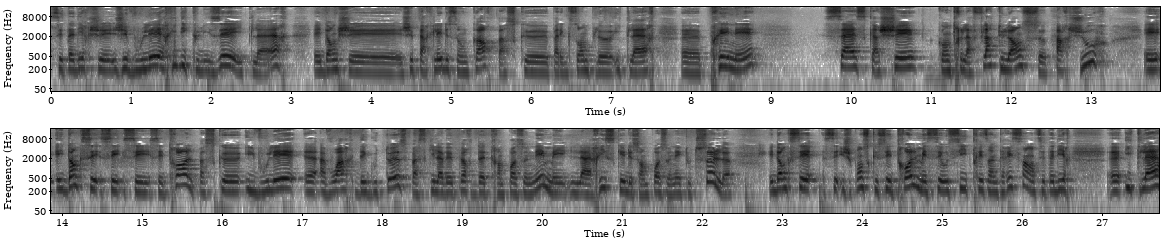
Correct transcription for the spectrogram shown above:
c'est-à-dire que je, voulais ridiculiser Hitler. Et donc, j'ai parlé de son corps parce que, par exemple, Hitler euh, prenait 16 cachets contre la flatulence par jour. Et, et donc, c'est- drôle parce qu'il voulait euh, avoir des goûteuses parce qu'il avait peur d'être empoisonné, mais il a risqué de s'empoisonner toute seule. Et donc, c'est je pense que c'est drôle, mais c'est aussi très intéressant. C'est-à-dire, euh, Hitler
